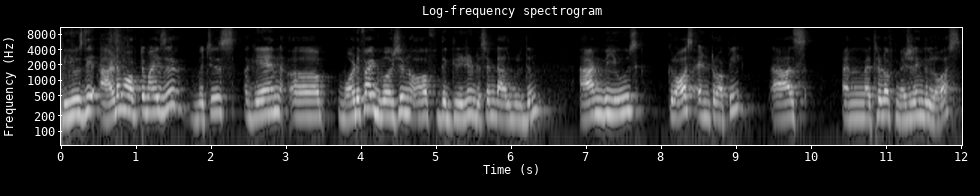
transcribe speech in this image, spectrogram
We use the Adam optimizer, which is again a modified version of the gradient descent algorithm, and we use cross entropy as a method of measuring the loss.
